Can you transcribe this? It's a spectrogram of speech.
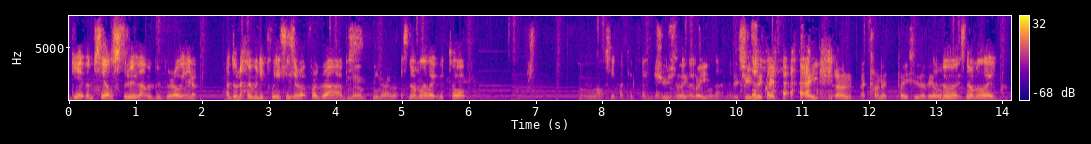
get themselves through, that would be brilliant. Yep. I don't know how many places are up for grabs. No, me neither. It's normally like the top. Oh, I'll see if I can find it's it. Usually quite. It's usually quite tight. There aren't a ton of places available. No, it's normally like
